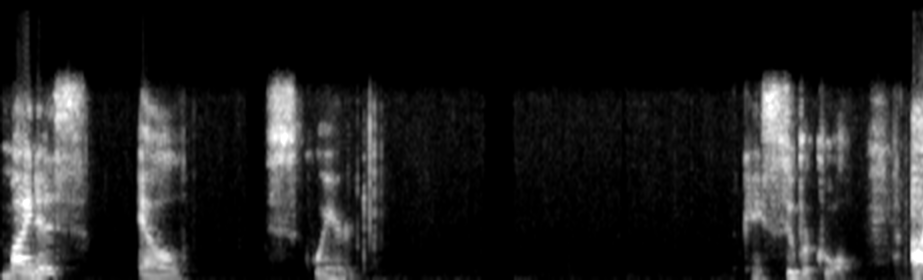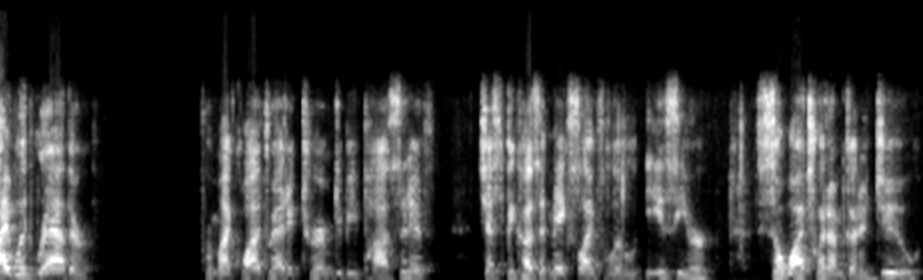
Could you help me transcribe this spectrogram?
minus L squared. Okay, super cool. I would rather for my quadratic term to be positive, just because it makes life a little easier. So watch what I'm going to do.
